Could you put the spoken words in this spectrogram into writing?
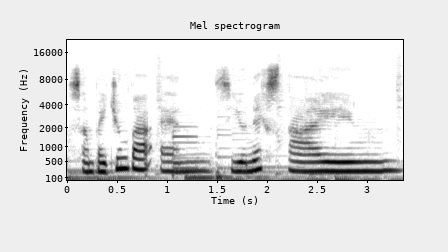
Sampai jumpa, and see you next time.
